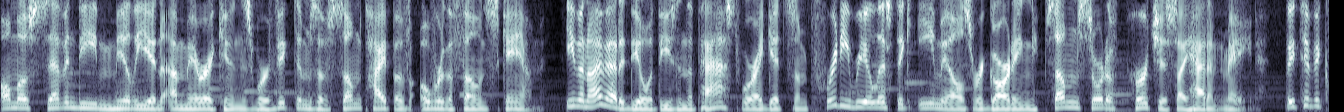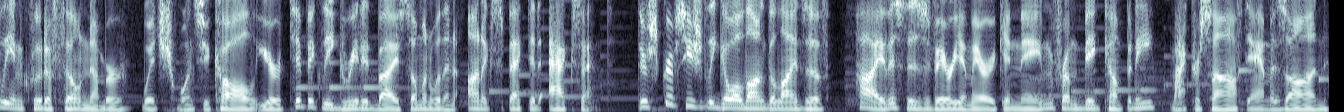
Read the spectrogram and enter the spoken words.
almost 70 million Americans were victims of some type of over the phone scam. Even I've had to deal with these in the past where I get some pretty realistic emails regarding some sort of purchase I hadn't made. They typically include a phone number, which, once you call, you're typically greeted by someone with an unexpected accent. Their scripts usually go along the lines of Hi, this is very American name from big company, Microsoft, Amazon.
